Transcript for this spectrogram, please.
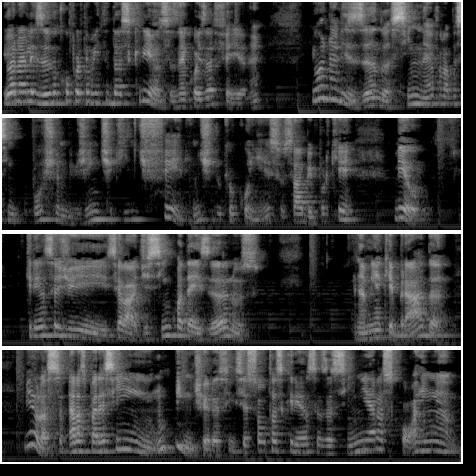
Eu analisando o comportamento das crianças, né? Coisa feia, né? Eu analisando assim, né? Eu falava assim, poxa, gente, que diferente do que eu conheço, sabe? Porque, meu, crianças de, sei lá, de 5 a 10 anos, na minha quebrada, meu, elas, elas parecem um pincher, assim. Você solta as crianças assim e elas correm,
